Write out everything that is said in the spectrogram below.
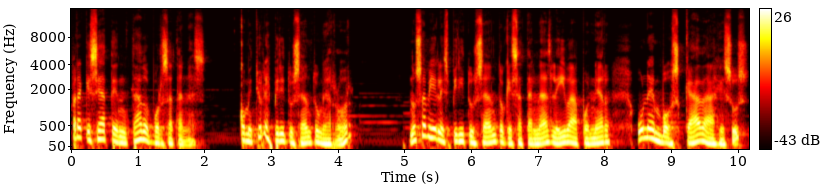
Para que sea tentado por Satanás. ¿Cometió el Espíritu Santo un error? ¿No sabía el Espíritu Santo que Satanás le iba a poner una emboscada a Jesús?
